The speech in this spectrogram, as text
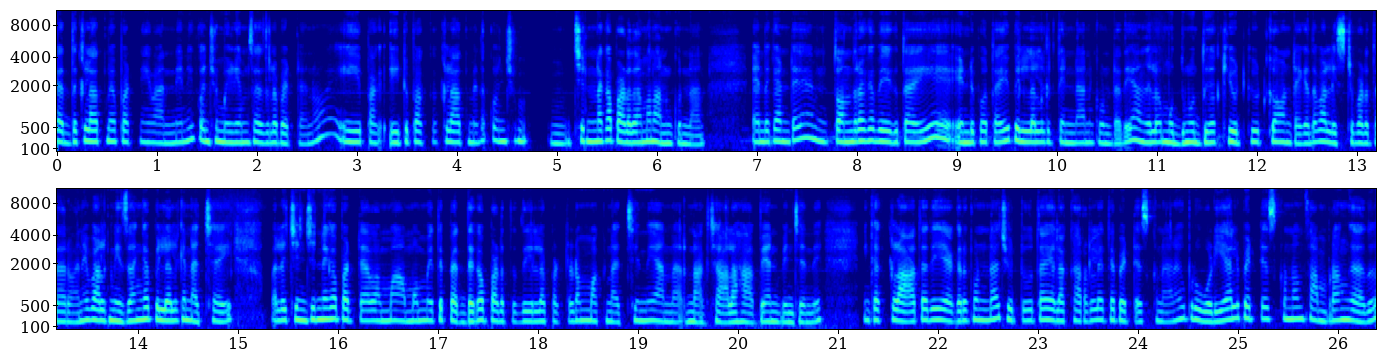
పెద్ద క్లాత్ మీద పట్టిన ఇవన్నీ కొంచెం మీడియం సైజులో పెట్టాను. ఈ పక్క ఇటు పక్క క్లాత్ మీద కొంచెం చిన్నగా పడదామని అనుకున్నాను. ఎందుకంటే తొందరగా వేగుతాయి ఎండిపోతాయి పిల్లలకి తినడానికి ఉంటుంది. అందులో ముద్దు ముద్దుగా క్యూట్ క్యూట్గా ఉంటాయి కదా వాళ్ళు ఇష్టపడతారు అని వాళ్ళకి నిజంగా పిల్లలకి నచ్చాయి. వాళ్ళు చిన్న చిన్నగా పట్టావమ్మా అమ్మమ్మ అయితే పెద్దగా పడుతుంది ఇలా పట్టడం మాకు నచ్చింది అన్నారు. నాకు చాలా హ్యాపీ అనిపించింది. ఇంకా క్లాత్ అది ఎగరకుండా చుట్టూతా ఇలా కర్రలు అయితే పెట్టేసుకున్నాను. ఇప్పుడు ఒడియాలు పెట్టేసుకున్నాం చంపడం కాదు.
